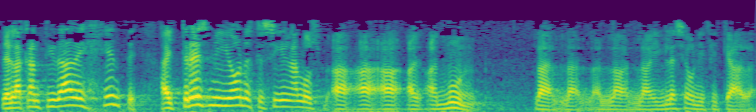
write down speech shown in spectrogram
de la cantidad de gente. Hay tres millones que siguen a los a, Moon, la, iglesia unificada.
